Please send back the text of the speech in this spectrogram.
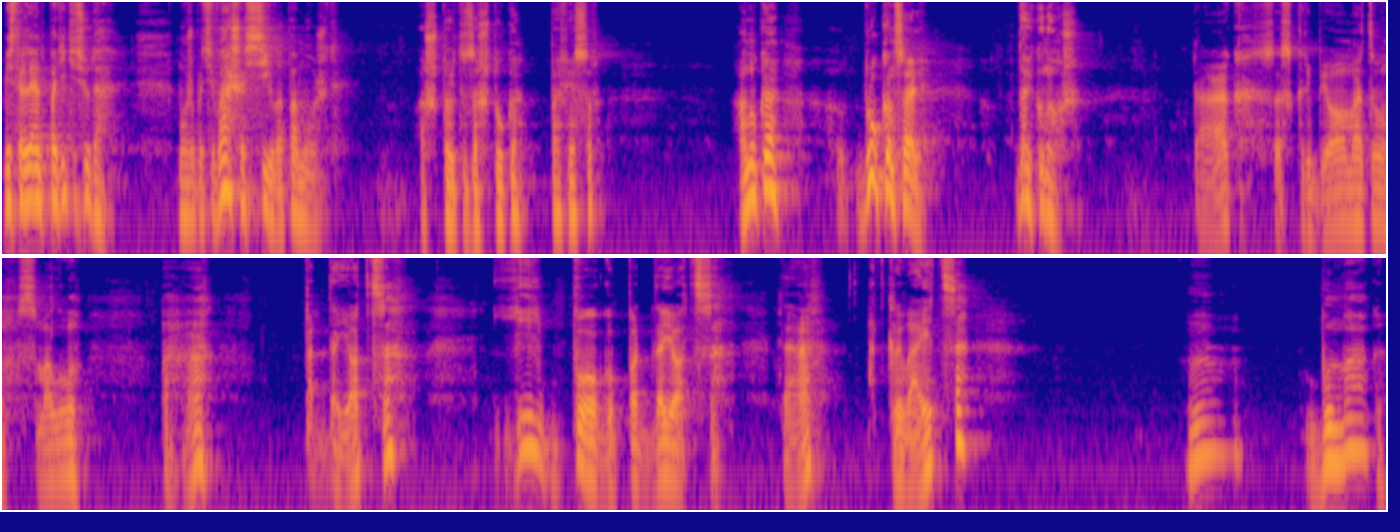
мистер Лэнд, подите сюда. Может быть, ваша сила поможет. А что это за штука, профессор? А ну-ка, друг консель, дай-ка нож. Так, соскребем эту смолу. Ага, поддается. Ей-богу, поддается. Так, открывается. Бумага.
